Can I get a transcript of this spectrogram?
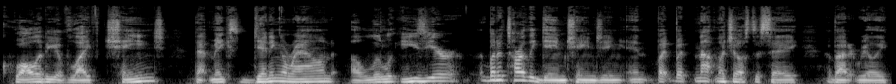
quality of life change that makes getting around a little easier, but it's hardly game changing and, but, but not much else to say about it really.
